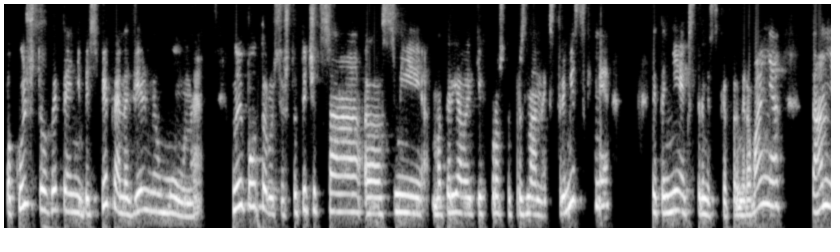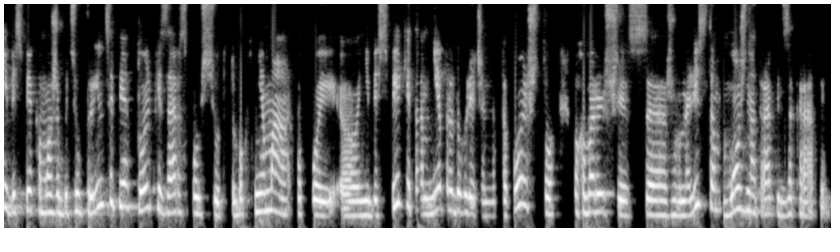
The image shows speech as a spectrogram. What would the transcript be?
пакуль што гэтая небяспека на вельмі умоўная. Ну і паўтаруся что тычыцца э, сМ матэрыялы якіх просто прызнаны экстрэмісцкімі это не экстрэмісцкае фарміраванне там небяспека можа быть у прынцыпе толькі зараз паўсюд то бок няма такой э, небяспекі там не прадугледжана. Такое что пагаварышы с журналістам можна трапіць за краты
